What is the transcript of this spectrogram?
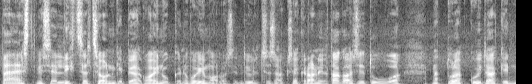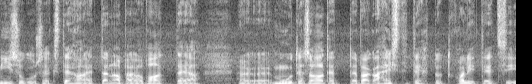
päästmisel lihtsalt see ongi peaaegu ainukene võimalus, et üldse saaks ekraanile tagasi tuua. Nad tuleb kuidagi niisuguseks teha, et tänapäeva vaataja muude saadete väga hästi tehtud kvaliteetsi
